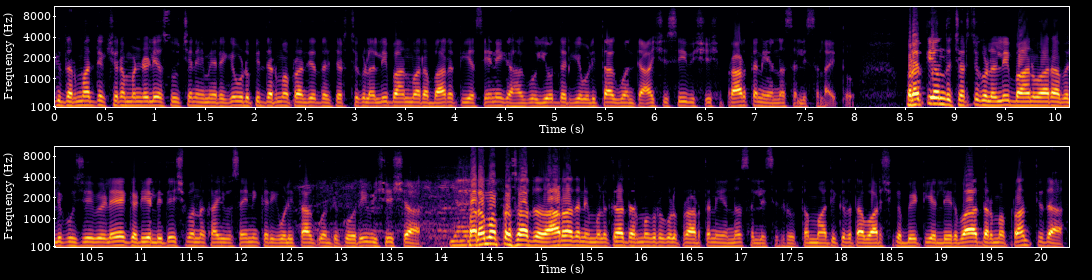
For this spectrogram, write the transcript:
ಧರ್ಮಾಧ್ಯಕ್ಷರ ಮಂಡಳಿಯ ಸೂಚನೆ ಮೇರೆಗೆ ಉಡುಪಿ ಧರ್ಮ ಪ್ರಾಂತ್ಯದ ಚರ್ಚ್ಗಳಲ್ಲಿ ಭಾನುವಾರ ಭಾರತೀಯ ಸೇನೆಗೆ ಹಾಗೂ ಯೋಧರಿಗೆ ಒಳಿತಾಗುವಂತೆ ಆಶಿಸಿ ವಿಶೇಷ ಪ್ರಾರ್ಥನೆಯನ್ನು ಸಲ್ಲಿಸಲಾಯಿತು. ಪ್ರತಿಯೊಂದು ಚರ್ಚೆಗಳಲ್ಲಿ ಭಾನುವಾರ ಬಲಿಪೂಜೆ ವೇಳೆ ಗಡಿಯಲ್ಲಿ ದೇಶವನ್ನು ಕಾಯುವ ಸೈನಿಕರಿಗೆ ಒಳಿತಾಗುವಂತೆ ಕೋರಿ ವಿಶೇಷ ಪರಮಪ್ರಸಾದದ ಆರಾಧನೆ ಮೂಲಕ ಧರ್ಮಗುರುಗಳು ಪ್ರಾರ್ಥನೆಯನ್ನು ಸಲ್ಲಿಸಿದರು. ತಮ್ಮ ಅಧಿಕೃತ ವಾರ್ಷಿಕ ಭೇಟಿಯಲ್ಲಿರುವ ಧರ್ಮ ಪ್ರಾಂತ್ಯದ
